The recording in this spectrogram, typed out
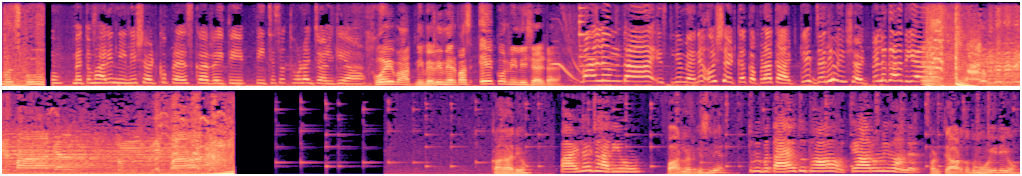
मजबूर मैं तुम्हारी नीली शर्ट को प्रेस कर रही थी। पीछे से थोड़ा जल गया। कोई बात नहीं बेबी मेरे पास एक और नीली शर्ट है। मालूम था इसलिए मैंने उस शर्ट का कपड़ा काट के जली हुई शर्ट पे लगा दिया। कहाँ जा रही हो? पार्लर जा रही हूँ। पार्लर किस लिए? तुम्हें बताया तो था तैयार होने जाना है। पर तैयार तो तुम हो ही रही हो।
